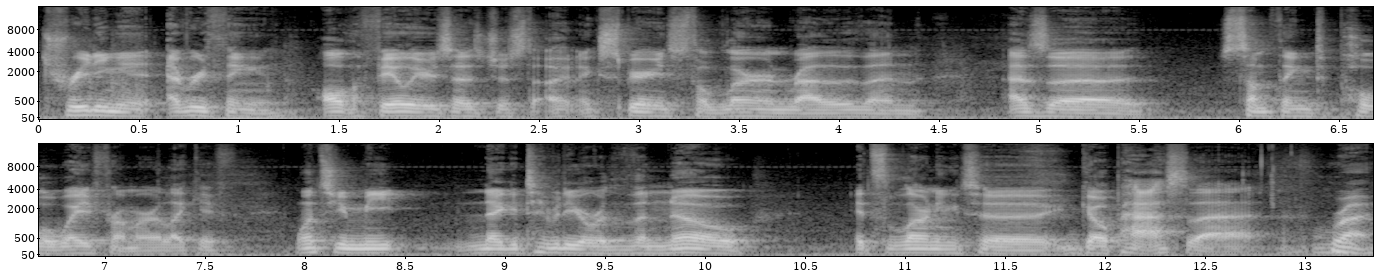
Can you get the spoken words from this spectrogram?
treating it everything, all the failures as just an experience to learn rather than as a something to pull away from. Or like if once you meet negativity or the no, it's learning to go past that. Right.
